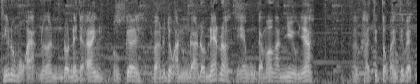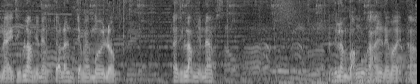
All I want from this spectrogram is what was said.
thiếu được một ạc nữa anh donate cho anh. Ok và nói chung anh cũng đã donate rồi thì em cũng cảm ơn anh nhiều nha. Ờ, Khải tiếp tục anh tiếp bạc này thiếu 5 cho anh em cho lên 120 luôn. Đây thiếu 5 cho anh em. Đây, Thiếu 5 bóng của Khải này em ơi. Đó.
